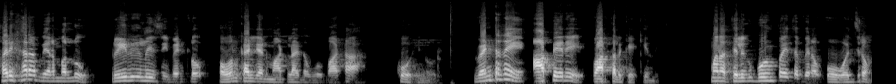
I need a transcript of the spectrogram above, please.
హరిహర వీరమల్లు ప్రీ రిలీజ్ ఈవెంట్లో పవన్ కళ్యాణ్ మాట్లాడిన ఓ మాట కోహినూర్. వెంటనే ఆ పేరే వార్తలకెక్కింది. మన తెలుగు భూమిపై తవ్విన ఓ వజ్రం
